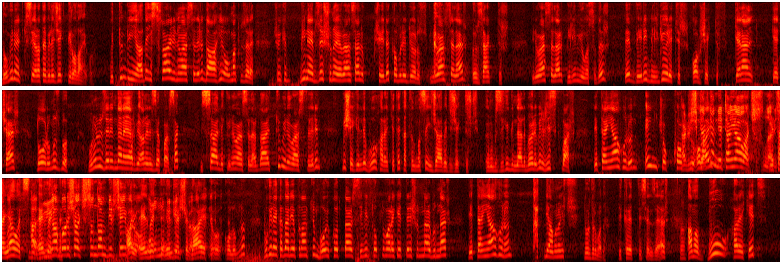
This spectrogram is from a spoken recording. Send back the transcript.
Domino etkisi yaratabilecek bir olay bu. Bütün dünyada İsrail üniversiteleri dahil olmak üzere. Çünkü bir nebze şunu evrensel şeyde kabul ediyoruz. Üniversiteler özeldir. Üniversiteler bilim yuvasıdır ve veri bilgi üretir. Objektif. Genel geçer. Doğrumuz bu. Bunun üzerinden eğer bir analiz yaparsak İsrail'deki üniversiteler dahil tüm üniversitelerin bir şekilde bu harekete katılması icap edecektir. Önümüzdeki günlerde böyle bir risk var. Netanyahu'nun en çok korktuğu Yani risk olay derken Netanyahu açısından risk Netanyahu var. açısından, ha, Dünya elbette. barışı açısından bir şey var. Hayır, O- elbette, olumlu bir elbette gayet yani. olumlu. Bugüne kadar yapılan tüm boykotlar, sivil toplum hareketleri şunlar bunlar Netanyahu'nun katliamını hiç durdurmadı. Dikkat ettiyseniz eğer. Ama bu hareket,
